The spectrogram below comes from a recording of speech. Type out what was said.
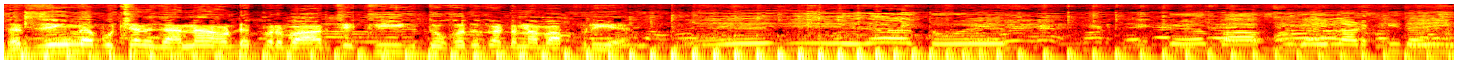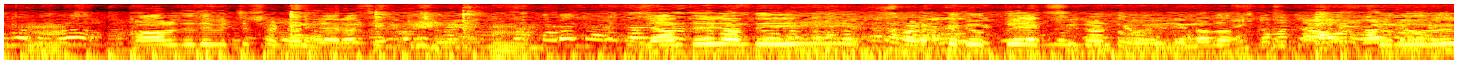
ਸਤਿ ਸਿੰਘ ਮੈਂ ਪੁੱਛਣਾ ਚਾਹਨਾ ਤੁਹਾਡੇ ਪਰਿਵਾਰ 'ਚ ਕੀ ਦੁਖਦ ਘਟਨਾ ਵਾਪਰੀ ਹੈ? ਬਾਪ ਸੀਗਾ ਜੀ ਲੜਕੀ ਦਾ ਜੀ। ਕਾਲਜ ਦੇ ਵਿੱਚ ਛੱਡਣ ਜਾ ਰਿਹਾ ਸੀ। ਕੁੜੀ ਨੂੰ ਜਾਂਦੇ ਜਾਂਦੇ ਜੀ ਸੜਕ ਦੇ ਉੱਤੇ ਐਕਸੀਡੈਂਟ ਹੋਇਆ ਜੀ ਇਹਨਾਂ ਦਾ। ਚਲੋ ਉਹਦੇ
